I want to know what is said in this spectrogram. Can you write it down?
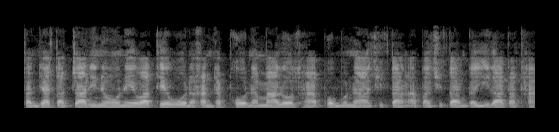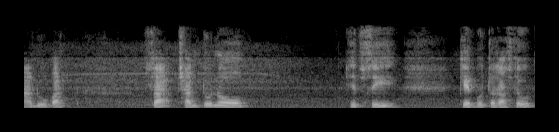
สัญญาตัจจานิโนเนวะเทโวนะคันทโพนมาโลหะพมุนาชิตังอปาชิตังกายิราตถารูปัสสะชันตุโนสิบสี่เกปุตตรสูตร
